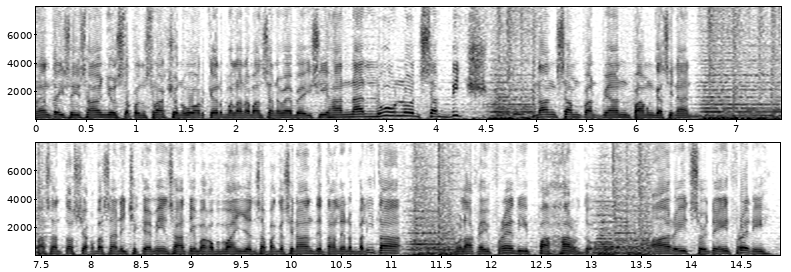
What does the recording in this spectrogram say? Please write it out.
36 anyos na construction worker mula naman sa Nueva Ecija nalunod sa beach ng San Pampian, Pangasinan. Masantos siya kabasani Chikemin sa ating mga kababayan dyan sa Pangasinan. Detalye ng balita mula kay Freddy Pajardo. RH38 Freddy.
